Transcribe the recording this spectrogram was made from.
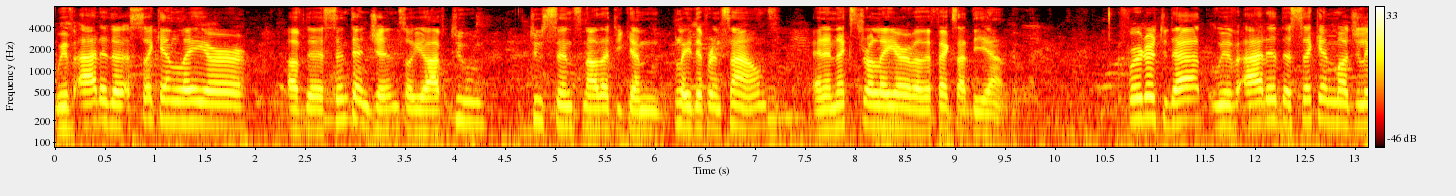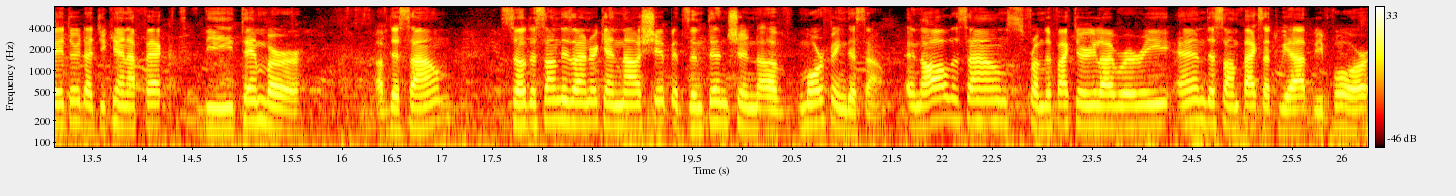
We've added a second layer of the synth engine, so you have two, two synths now that you can play different sounds, and an extra layer of effects at the end. Further to that, we've added a second modulator that you can affect the timbre of the sound. So the sound designer can now ship its intention of morphing the sound. And all the sounds from the factory library and the sound packs that we had before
